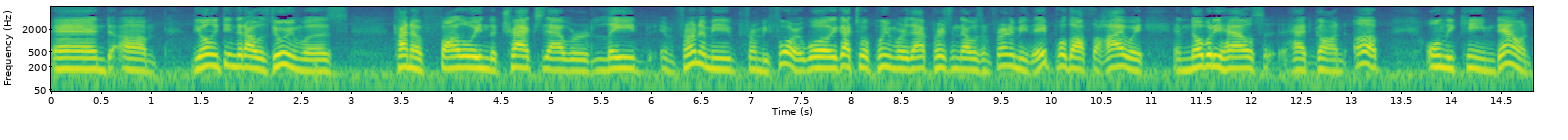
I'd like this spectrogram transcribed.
And um, the only thing that I was doing was kind of following the tracks that were laid in front of me from before. Well, it got to a point where that person that was in front of me, they pulled off the highway and nobody else had gone up, only came down.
